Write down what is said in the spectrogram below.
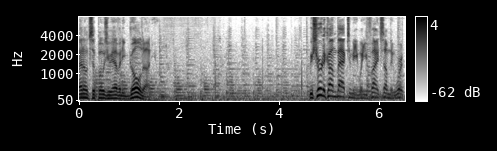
I don't suppose you have any gold on you. Be sure to come back to me when you find something worth...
